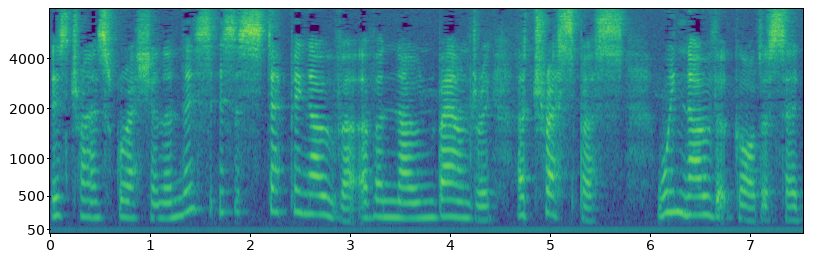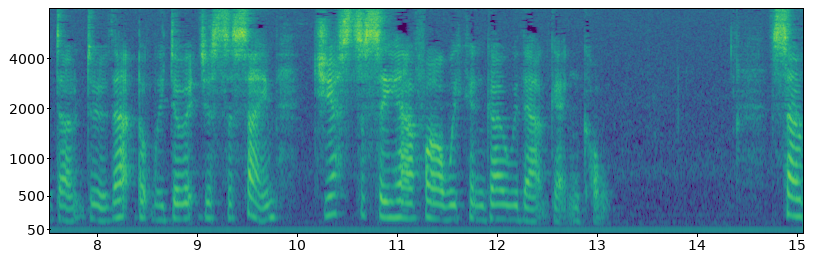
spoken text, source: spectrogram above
is transgression, and this is a stepping over of a known boundary, a trespass, we know that God has said don't do that, but we do it just the same, just to see how far we can go without getting caught. So,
